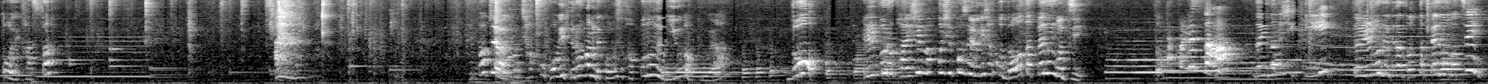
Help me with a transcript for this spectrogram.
또 어디 갔어? 하트야 자꾸 거기 들어갔는데 거기서 갖고 노는 이유가 뭐야? 너 일부러 관심 받고 싶어서 여기 자꾸 넣었다 빼는 거지? 또딱 걸렸어. 너 이놈 새끼. 너 일부러 여기다 넣었다 빼는 거지?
